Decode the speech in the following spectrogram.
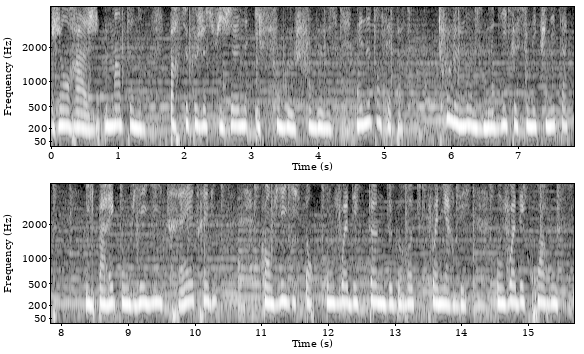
j'enrage maintenant parce que je suis jeune et fougueux, fougueuse, mais ne t'en fais pas. Tout le monde me dit que ce n'est qu'une étape. Il paraît qu'on vieillit très très vite, qu'en vieillissant, on voit des tonnes de grottes poignardées, on voit des croix rousses,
